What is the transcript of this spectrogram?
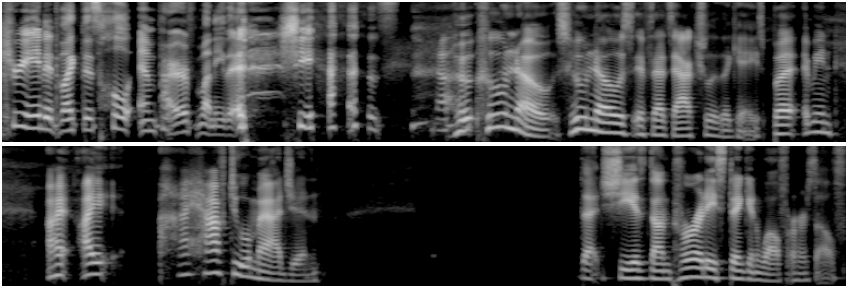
created like this whole empire of money that she has. Who who knows? Who knows if that's actually the case? But I mean, I I I have to imagine that she has done pretty stinking well for herself.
